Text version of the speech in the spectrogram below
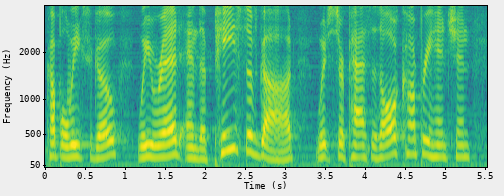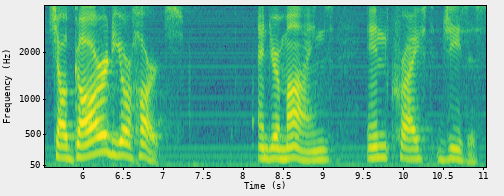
a couple weeks ago, we read, And the peace of God, which surpasses all comprehension, shall guard your hearts and your minds in Christ Jesus.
